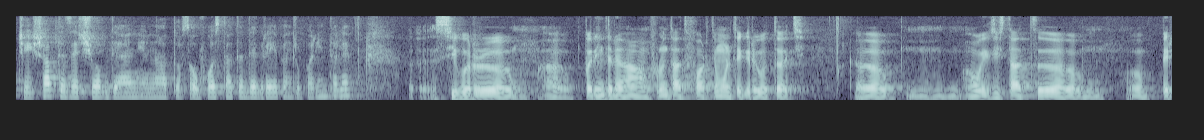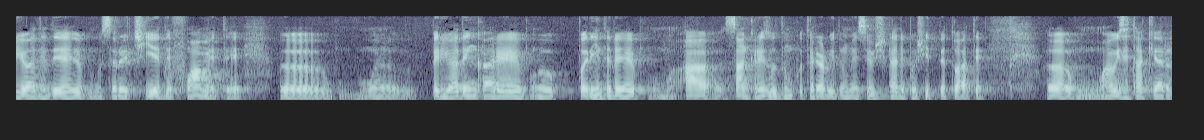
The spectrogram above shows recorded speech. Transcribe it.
Cei 78 de ani în Atos au fost atât de grei pentru părintele? Sigur, părintele a înfruntat foarte multe greutăți. Uh, au existat uh, perioade de sărăcie, de foamete, uh, perioade în care părintele a, s-a încrezut în puterea lui Dumnezeu și le-a depășit pe toate. Au existat chiar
